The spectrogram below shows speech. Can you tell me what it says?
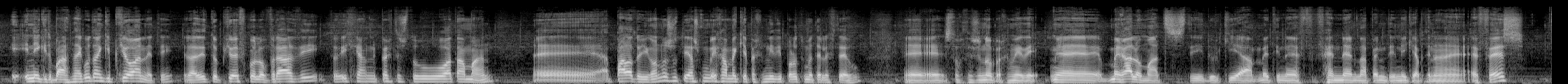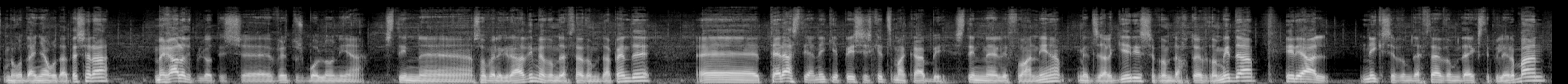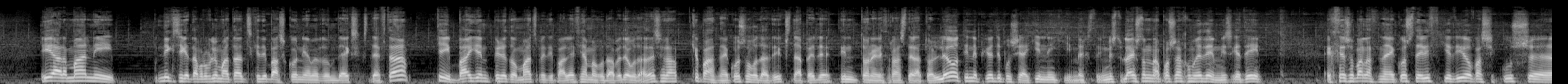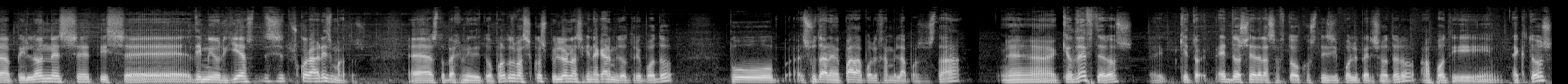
η νίκη του Παναθηναϊκού ήταν και πιο άνετη. Δηλαδή το πιο εύκολο βράδυ το είχαν οι παίχτες του Αταμάν. Ε, παρά το γεγονός ότι ας πούμε, είχαμε και παιχνίδι πρώτου με τελευταίου ε, στο χθεσινό παιχνίδι. Ε, μεγάλο μάτς στην Τουρκία με την Φενέρ να παίρνει την νίκη από την ΕΦΕΣ με 89-84. Μεγάλο διπλό της ε, Virtus Bologna στην, ε, στο Βελιγράδι με 77-75. Ε, τεράστια νίκη επίσης και της Μακάμπη στην ε, Λιθουανία με της Αλγύρης 78-70. Η Ρεάλ νίκησε 77-76 στη Φιλερμπάν. Η Αρμάνι νίκησε για τα προβλήματά της και την Πασκόνια με 76-67 και η Bayern πήρε το μάτς με την Παλένθια με 85-84 και ο Παναθηναϊκός 82-65 τον Ερυθρό Αστέρα. Το λέω ότι είναι πιο εντυπωσιακή νίκη μέχρι στιγμής τουλάχιστον από όσα έχουμε δει εμείς γιατί εχθές ο Παναθηναϊκός στηρίχθηκε δύο βασικούς ε, πυλώνες ε, της ε, δημιουργίας του σκοραρίσματος ε, στο παιχνίδι του. Ο πρώτος βασικός πυλώνας έχει να κάνει με το τρίποντο που σούταρε με πάρα πολύ χαμηλά ποσοστά. Ε, και ο δεύτερος, ε, και το εντός έδρας αυτό κοστίζει πολύ περισσότερο από ότι εκτός.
